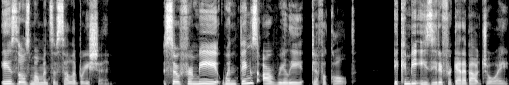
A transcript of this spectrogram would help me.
is those moments of celebration. So for me, when things are really difficult, it can be easy to forget about joy.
